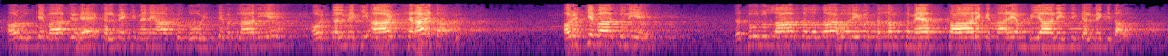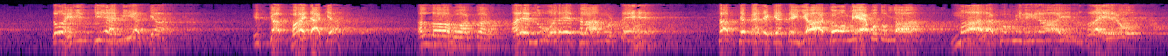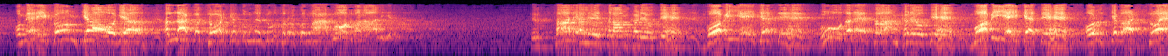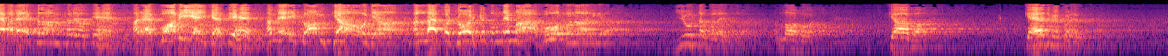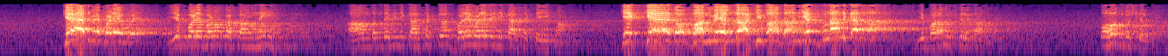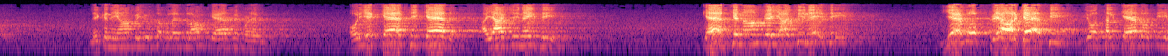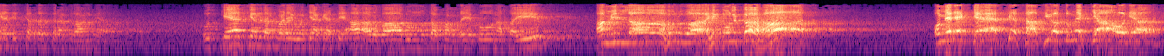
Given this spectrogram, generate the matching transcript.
اور اس کے بعد جو ہے کلمے کی میں نے آپ کو دو حصے بتلا دیے اور کلمے کی آٹھ شرائط آپ کو۔ اور اس کے بعد سنیے، رسول اللہ صلی اللہ علیہ وسلم سمیت سارے کے سارے انبیاء نے اسی کلمے کی دعوت۔ تو اس کی اہمیت کیا ہے؟ اس کا فائدہ کیا؟ اللہ اکبر۔ ارے نو علیہ السلام اٹھتے ہیں۔ سب سے پہلے کہتے ہیں، یا قوم عبد اللہ مالکم من الہ اور میری قوم کیا ہو گیا؟ اللہ کو چھوڑ کے تم نے دوسروں کو معبود بنا لیا۔ پھر سارے علیہ السلام کھڑے ہوتے ہیں۔ وہ بھی یہی کہتے ہیں حود علیہ السلام کھڑے ہوتے ہیں، وہ بھی یہی کہتے ہیں، اور اس کے بعد شعیب علیہ السلام کھڑے ہوتے ہیں۔ ارے، وہ بھی یہی کہتے ہیں میری قوم کیا ہو گیا؟ اللہ کو چھوڑ کے تم نے معبود بنا لیا۔ یوسف علیہ السلام، اللہ کیا بات؟ قید میں پڑے ہوئے۔ قید میں پڑے ہوئے۔ یہ بڑے بڑوں کا کام نہیں ہے۔ عام بندے بھی نہیں کر سکتے اور بڑے بڑے بھی نہیں کر سکتے یہ کام۔ کہ قید و بند میں اللہ کی وادانیت بلند کرنا، یہ بڑا مشکل کام ہے۔ بہت مشکل کام۔ لیکن یہاں پہ یوسف علیہ السلام قید میں پڑے ہوئے۔ اور یہ قید تھی، قید عیاشی نہیں تھی۔ قید کے نام پہ عیاشی نہیں تھی۔ یہ وہ پیور قید تھی جو اصل قید ہوتی ہے جس کا تذکرہ قرآن میں آتا اس قید کے اندر پڑے ہوئے کیا کہتے ہیں؟ ارباب متفرقون خیر ام اللہ الواحد القہار۔ اور میرے قید کے ساتھیوں، تمہیں کیا ہو گیا؟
